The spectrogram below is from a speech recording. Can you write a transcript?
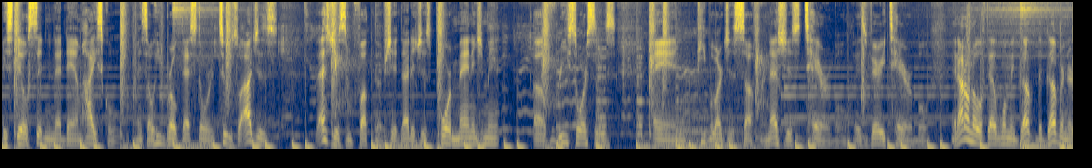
is still sitting in that damn high school. And so he broke that story too. So I just, that's just some fucked up shit. That is just poor management of resources and people are just suffering. That's just terrible. It's very terrible. And I don't know if that woman, gov- the governor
